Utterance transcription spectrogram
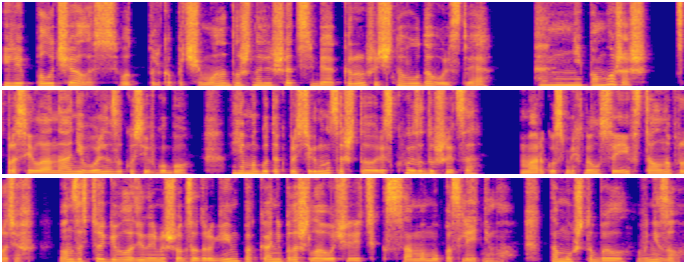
Или получалось, вот только почему она должна лишать себя крошечного удовольствия? «Не поможешь?» – спросила она, невольно закусив губу. «Я могу так пристегнуться, что рискую задушиться». Марк усмехнулся и встал напротив. Он застёгивал один ремешок за другим, пока не подошла очередь к самому последнему, тому, что был внизу.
